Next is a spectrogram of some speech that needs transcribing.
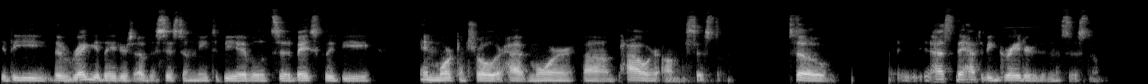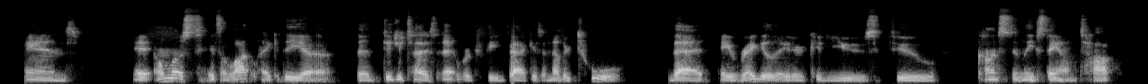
the the regulators of the system need to be able to basically be in more control or have more um, power on the system. So it has they have to be greater than the system, and it almost it's a lot like the uh, the digitized network feedback is another tool that a regulator could use to constantly stay on top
